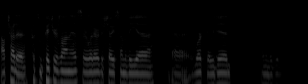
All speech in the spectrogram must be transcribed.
I'll try to put some pictures on this or whatever to show you some of the uh, uh, work that we did in the beginning.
